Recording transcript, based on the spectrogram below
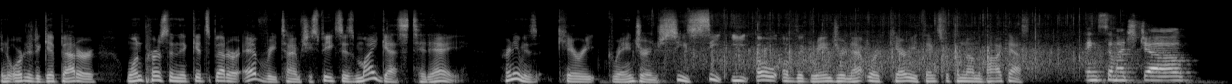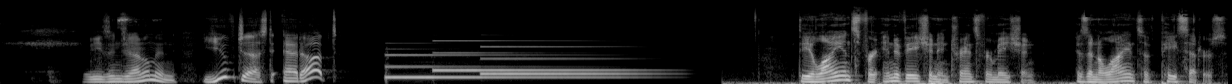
in order to get better. One person that gets better every time she speaks is my guest today. Her name is Kari Granger, and she's CEO of the Granger Network. Kari, thanks for coming on the podcast. Thanks so much, Joe. Ladies and gentlemen, you've just ed up. The Alliance for Innovation and Transformation is an alliance of pacesetters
